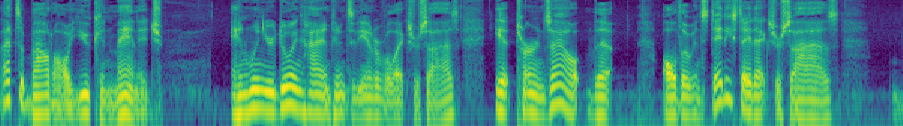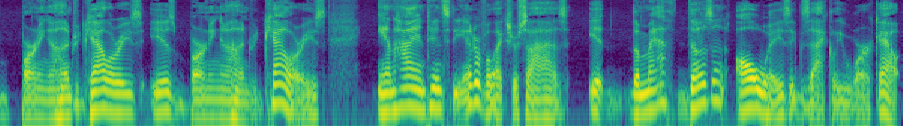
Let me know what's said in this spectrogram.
that's about all you can manage. And when you're doing high intensity interval exercise, it turns out that although in steady state exercise, burning 100 calories is burning 100 calories, in high intensity interval exercise, it the math doesn't always exactly work out.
